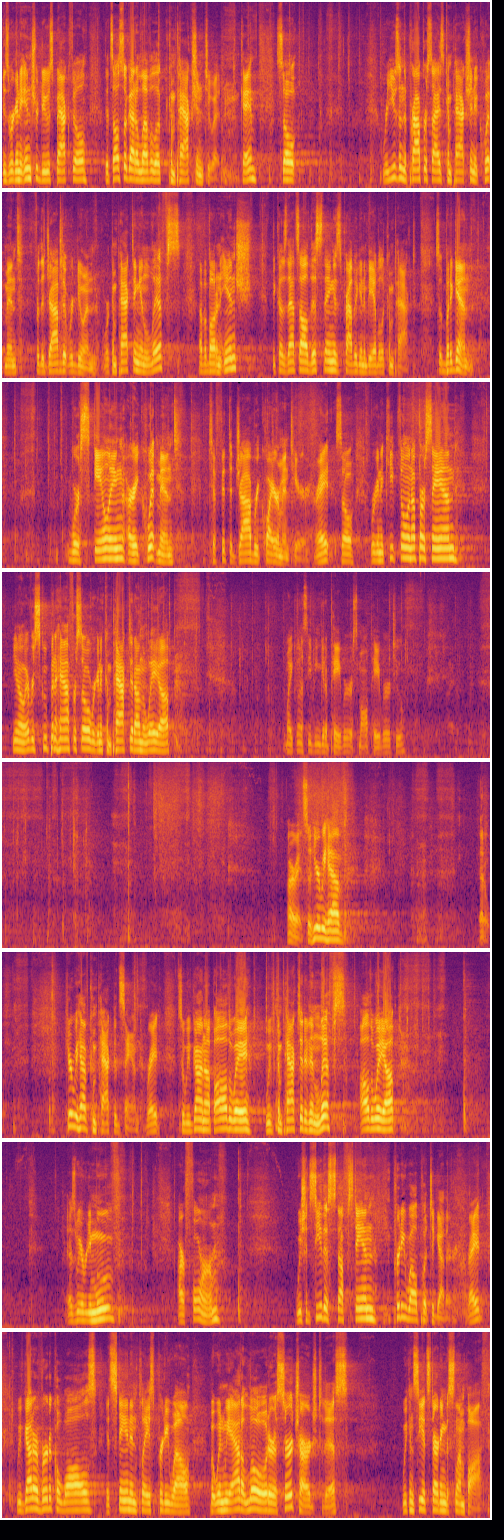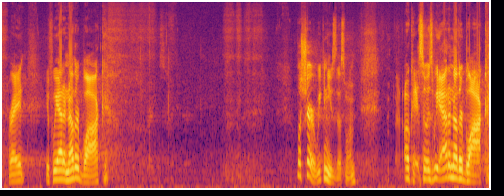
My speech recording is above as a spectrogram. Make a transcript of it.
is we're going to introduce backfill that's also got a level of compaction to it, okay? So we're using the proper size compaction equipment for the job that we're doing. We're compacting in lifts of about an inch because that's all this thing is probably going to be able to compact. So, but again, we're scaling our equipment to fit the job requirement here, right? So we're going to keep filling up our sand. You know, every scoop and a half or so, we're going to compact it on the way up. Mike, you want to see if you can get a paver, a small paver or two? All right, so here we have, that'll work. Here we have compacted sand, right? So we've gone up all the way, we've compacted it in lifts all the way up. As we remove our form, we should see this stuff stand pretty well put together, right? We've got our vertical walls, it's staying in place pretty well. But when we add a load or a surcharge to this, we can see it starting to slump off, right? If we add another block, well, sure, we can use this one. Okay, so as we add another block,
